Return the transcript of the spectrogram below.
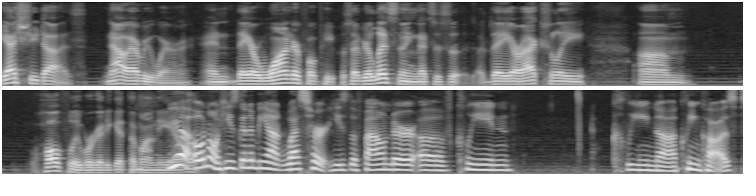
Yes, she does now everywhere, and they are wonderful people. So if you're listening, that's just, they are actually. Um, hopefully, we're going to get them on the Yeah. air. Oh no, he's going to be on Wes Hurt. He's the founder of Clean, Clean, uh, Clean Cause.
